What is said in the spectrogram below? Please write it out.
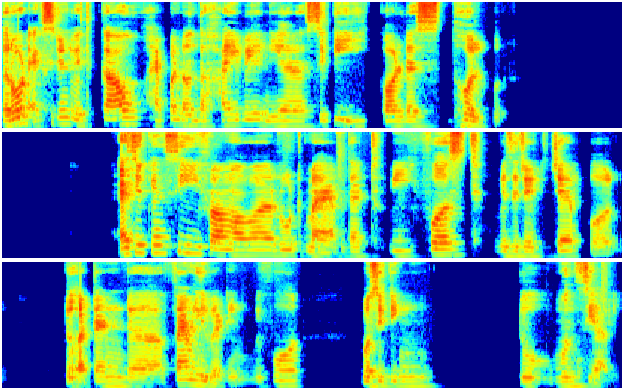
The road accident with cow happened on the highway near a city called as Dholpur. As you can see from our route map that we first visited Jaipur to attend a family wedding before proceeding to Munsiari.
